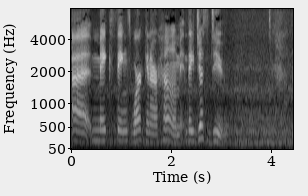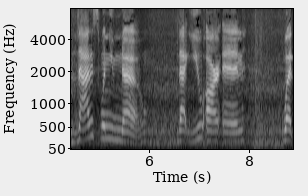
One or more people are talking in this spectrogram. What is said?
uh, make things work in our home. They just do. That is when you know that you are in what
